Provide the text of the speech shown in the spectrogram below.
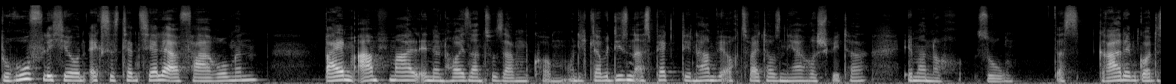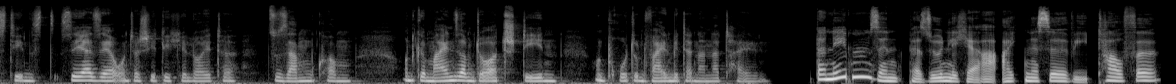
berufliche und existenzielle Erfahrungen beim Abendmahl in den Häusern zusammenkommen. Und ich glaube, diesen Aspekt, den haben wir auch 2000 Jahre später immer noch so dass gerade im Gottesdienst sehr, sehr unterschiedliche Leute zusammenkommen und gemeinsam dort stehen und Brot und Wein miteinander teilen. Daneben sind persönliche Ereignisse wie Taufe,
